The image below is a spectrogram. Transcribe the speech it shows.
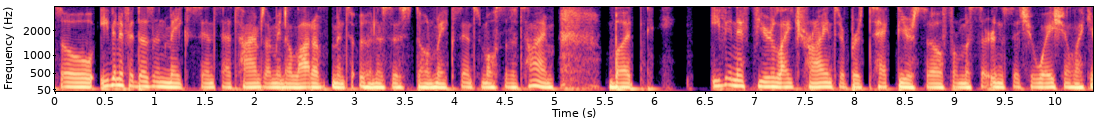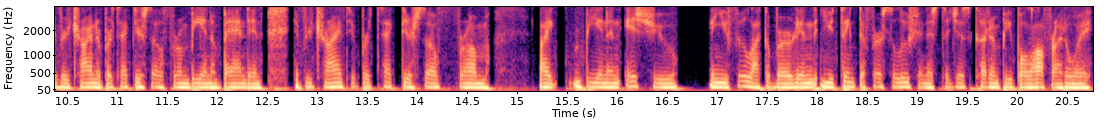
So even if it doesn't make sense at times, I mean, a lot of mental illnesses don't make sense most of the time, but even if you're like trying to protect yourself from a certain situation, like if you're trying to protect yourself from being abandoned, if you're trying to protect yourself from like being an issue and you feel like a burden, you think the first solution is to just cutting people off right away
